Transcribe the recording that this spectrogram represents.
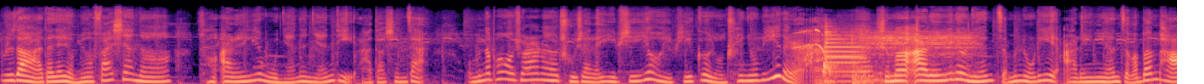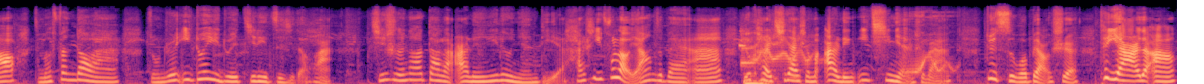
不知道啊，大家有没有发现呢？从二零一五年的年底啊到现在，我们的朋友圈呢出现了一批又一批各种吹牛逼的人，什么二零一六年怎么努力，二零年怎么奔跑，怎么奋斗啊，总之一堆一堆激励自己的话。其实呢，到了二零一六年底，还是一副老样子呗啊，又开始期待什么二零一七年是吧？对此我表示，他丫的啊，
